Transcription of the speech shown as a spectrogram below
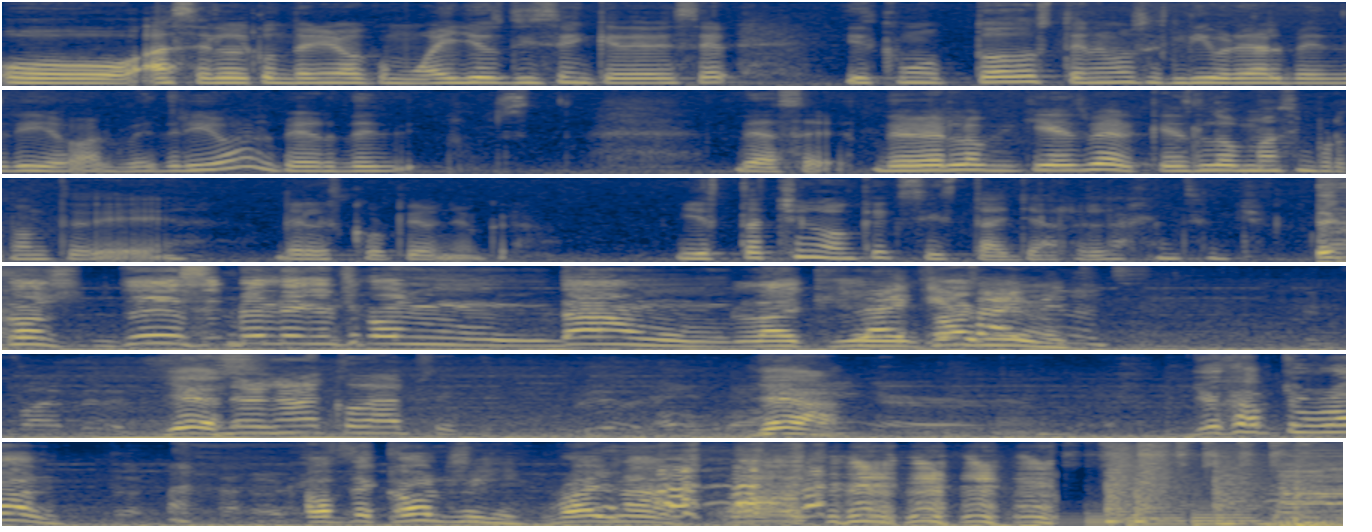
o hacer el contenido como ellos dicen que debe ser, y es como todos tenemos el libre albedrío, albedrío, albedrío de hacer, de ver lo que quieres ver, que es lo más importante de- del escorpión, yo creo. Y está chingón que exista, ya, relájense un chingo. Because this building is going down like in Like in five, minutes. minutes. Yes, They're gonna collapse it. yeah. You have to run of the country right now.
